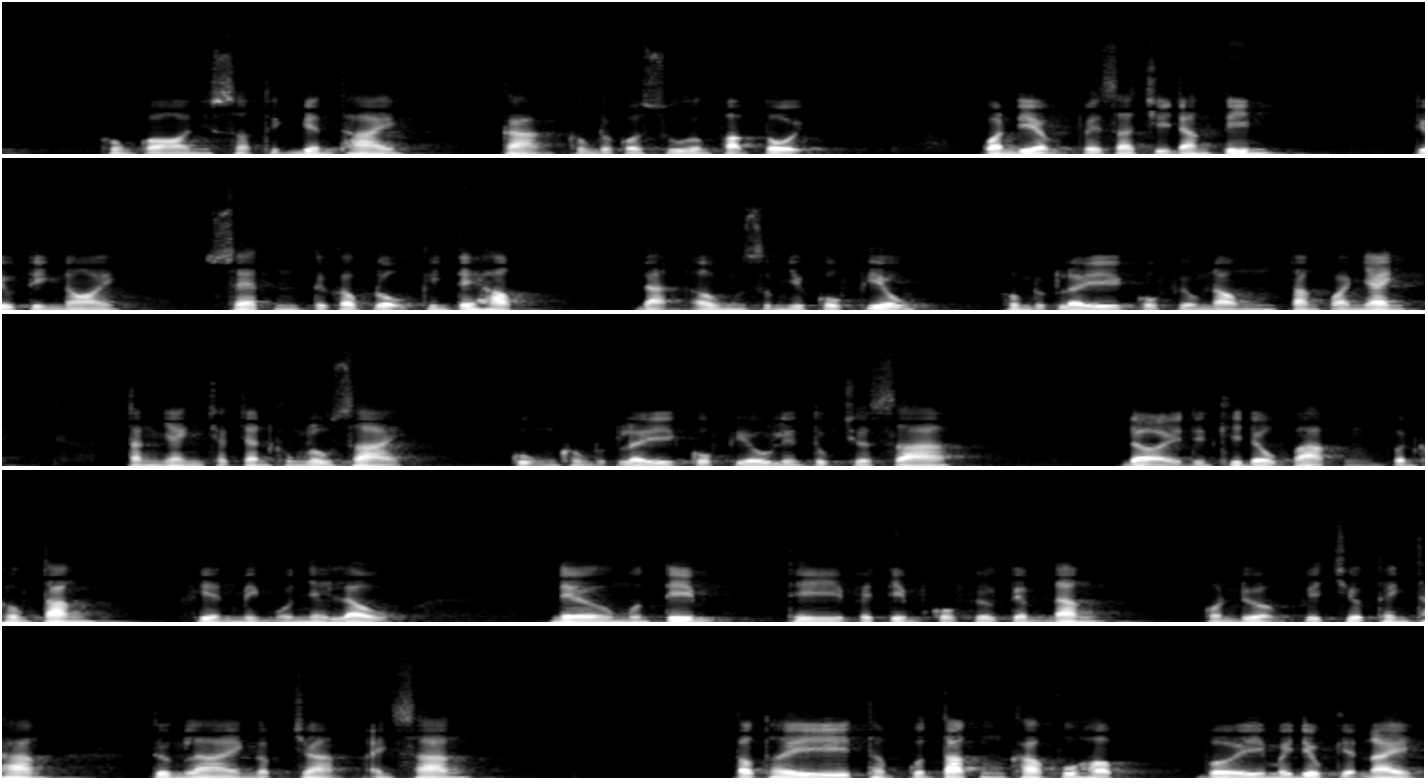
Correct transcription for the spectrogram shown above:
Không có những sở thích biến thái, Càng không được có xu hướng phạm tội. Quan điểm về giá trị đáng tin. Tiêu tinh nói, Xét từ góc độ kinh tế học, Đàn ông giống như cổ phiếu, Không được lấy cổ phiếu nóng tăng quá nhanh Tăng nhanh chắc chắn không lâu dài, Cũng không được lấy cổ phiếu liên tục trượt giá. Đợi đến khi đầu bạc vẫn không tăng, Khiến mình muốn nhảy lầu. Nếu muốn tìm Thì phải tìm cổ phiếu tiềm năng, Con đường phía trước thanh thang, Tương lai ngập tràn ánh sáng. Tao thấy thẩm quân tắc khá phù hợp Với mấy điều kiện này.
